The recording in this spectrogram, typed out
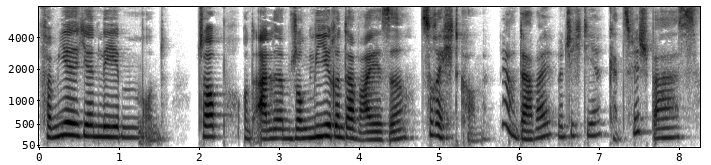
Familienleben und Job und allem jonglierenderweise zurechtkommen. Ja, und dabei wünsche ich dir ganz viel Spaß.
